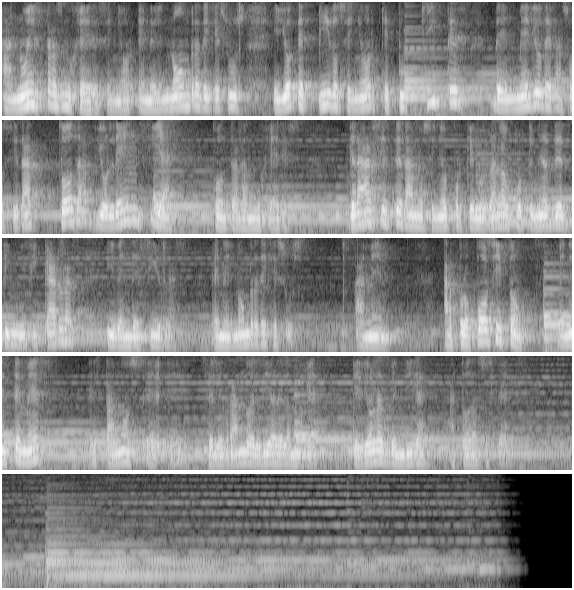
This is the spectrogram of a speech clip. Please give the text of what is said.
a nuestras mujeres, Señor, en el nombre de Jesús. Y yo te pido, Señor, que tú quites de en medio de la sociedad toda violencia contra las mujeres. Gracias te damos, Señor, porque nos da la oportunidad de dignificarlas y bendecirlas. En el nombre de Jesús. Amén. A propósito, en este mes estamos eh, eh, celebrando el Día de la Mujer. Que Dios las bendiga a todas ustedes.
